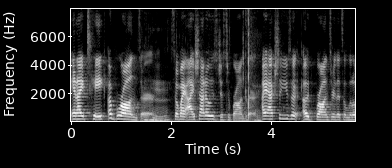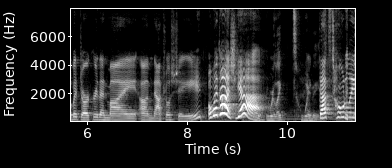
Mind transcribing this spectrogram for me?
and I take a bronzer. Mm -hmm. So my eyeshadow is just a bronzer. Okay. I actually use a, a, bronzer that's a little bit darker than my um, natural shade. Oh my gosh, yeah. We're, like twinning. That's totally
